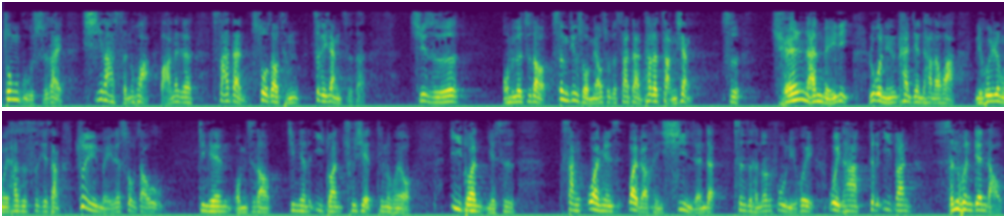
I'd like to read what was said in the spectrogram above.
中古时代希腊神话把那个撒旦塑造成这个样子的，其实我们都知道，圣经所描述的撒旦，他的长相是全然美丽。如果你能看见它的话，你会认为它是世界上最美的受造物。今天我们知道，今天的异端出现，听众朋友，异端也是上外面外表很吸引人的，甚至很多的妇女会为他这个异端神魂颠倒，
